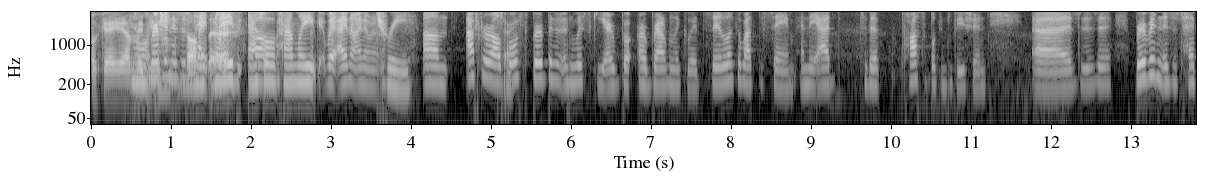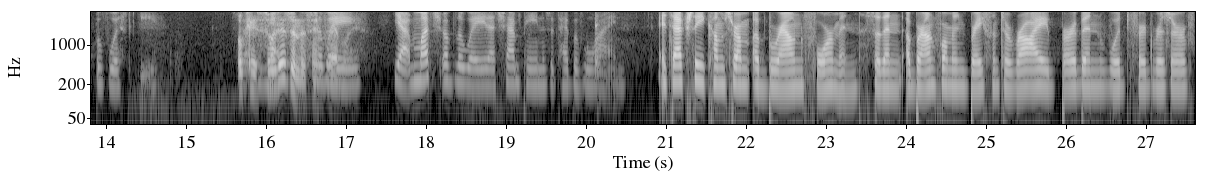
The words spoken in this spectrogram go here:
Okay, yeah, You know maybe you Bourbon is a type- there. maybe alcohol Um, family Okay, wait, I know, I know, I know. tree. Um, after all, Sorry. both bourbon and whiskey are bro- are brown liquids. They look about the same, and they add to the possible confusion. Uh, d- d- bourbon is a type of whiskey. Okay, so it is in the same way, family. Yeah, much of the way that champagne is a type of wine. It actually comes from a Brown-Forman. So then a Brown-Forman breaks into rye, bourbon, Woodford Reserve,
